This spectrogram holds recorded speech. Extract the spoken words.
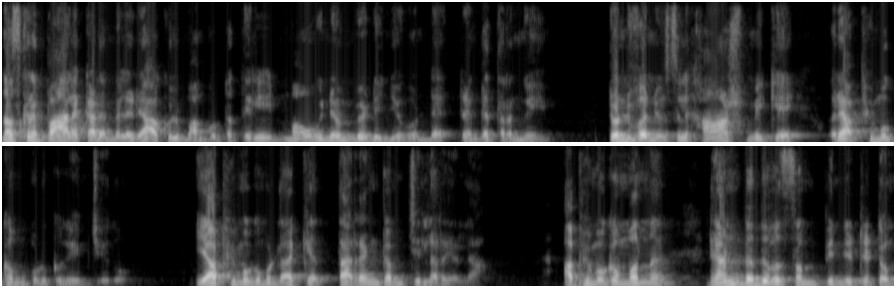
നമസ്കാരം. Palakkad M L A Rahul Mamkootathil മൗനം വെടിഞ്ഞുകൊണ്ട് രംഗത്തിറങ്ങുകയും ട്വന്റി ഫോർ ന്യൂസിൽ ഹാഷ്മിക്ക് ഒരു അഭിമുഖം കൊടുക്കുകയും ചെയ്തു. ഈ അഭിമുഖമുണ്ടാക്കിയ തരംഗം ചില്ലറയല്ല. അഭിമുഖം വന്ന് രണ്ട് ദിവസം പിന്നിട്ടിട്ടും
